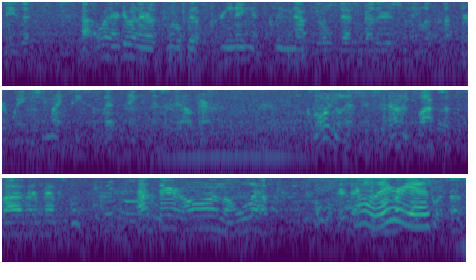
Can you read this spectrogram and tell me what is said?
season. Uh, when they're doing their little bit of preening and cleaning out the old dead feathers when they lift up their wings, you might see some of that pinkness down there. Colonial nesters down in flocks up to 500 members. Ooh, out there on the left. Oh, there's actually Oh, one there right he next is. to us. I was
